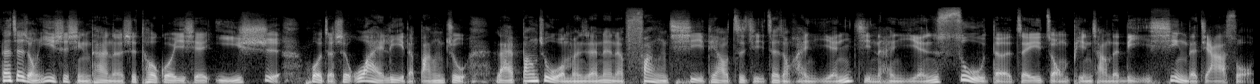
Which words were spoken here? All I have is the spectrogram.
那这种意识形态呢，是透过一些仪式或者是外力的帮助，来帮助我们人类呢，放弃掉自己这种很严谨、很严肃的这一种平常的理性的枷锁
